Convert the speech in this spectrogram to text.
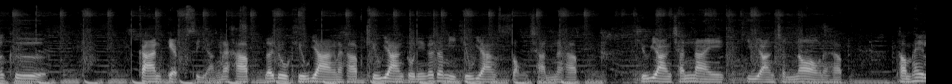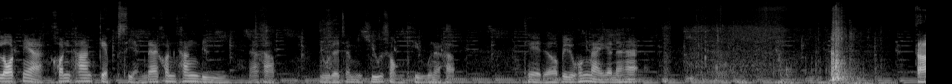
ก็คือ การเก็บเสียงนะครับ แล้วดูคิ้วยางนะครับ คิ้วยางตัวนี้ก็จะมีคิ้วยาง 2 ชั้นนะครับ คิ้วยางชั้นในคิ้วยางชั้นนอกนะครับทำให้รถเนี่ยค่อนข้างเก็บเสียงได้ค่อนข้างดีนะครับ ดูแล้วจะมีคิ้ว 2 คิ้วนะครับโอเคเดี๋ยวเราไปดูข้างในกันนะฮะตา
